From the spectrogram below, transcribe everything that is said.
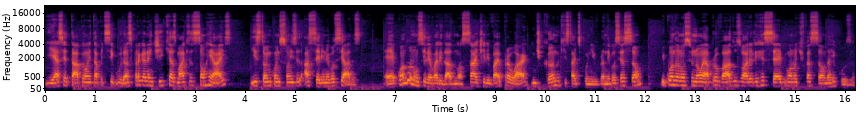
e essa etapa é uma etapa de segurança para garantir que as máquinas são reais e estão em condições a serem negociadas. É, quando o anúncio é validado no nosso site, ele vai para o ar indicando que está disponível para negociação e quando o anúncio não é aprovado, o usuário ele recebe uma notificação da recusa.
